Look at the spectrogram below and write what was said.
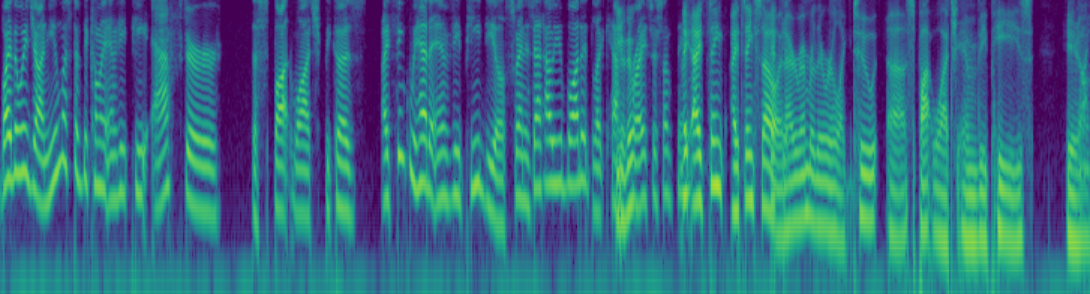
by the way, Jon, you must have become an MVP after the Spot Watch because I think we had an MVP deal. Sven, is that how you bought it? Like half price or something? I, I, think I think so. and I remember there were like two uh, Spot Watch MVPs. You know,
